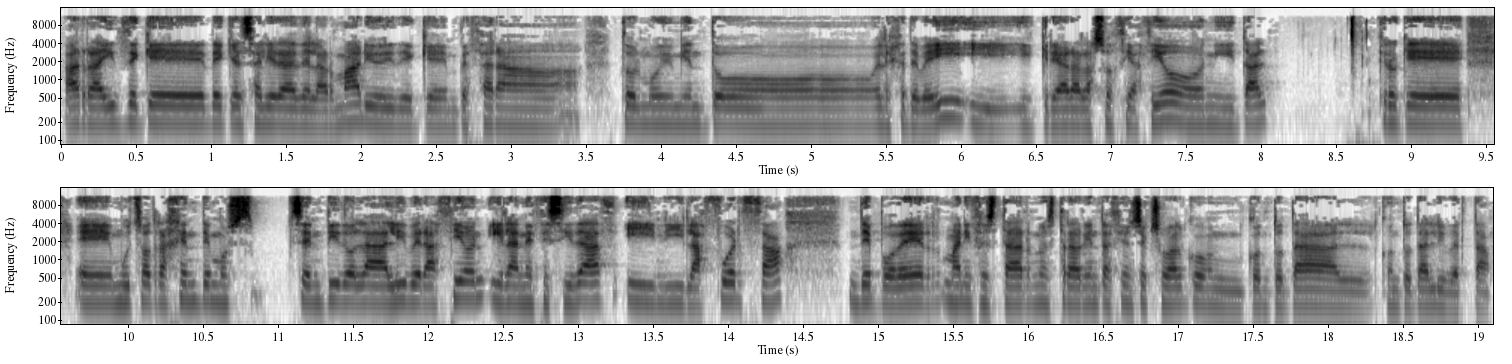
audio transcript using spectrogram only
a raíz de que de que él saliera del armario y de que empezara todo el movimiento LGTBI y, y creara la asociación y tal, Creo que eh, mucha otra gente hemos sentido la liberación y la necesidad y, y la fuerza de poder manifestar nuestra orientación sexual con, con total, con total libertad.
